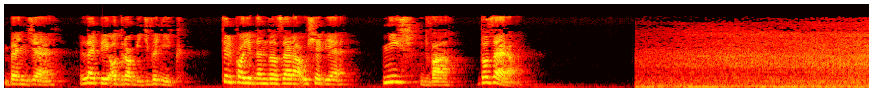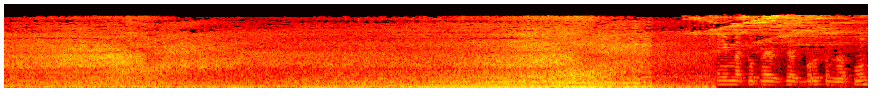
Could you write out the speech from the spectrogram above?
będzie lepiej odrobić wynik tylko 1 do 0 u siebie niż 2 do 0. PSG z Borussią Dortmund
